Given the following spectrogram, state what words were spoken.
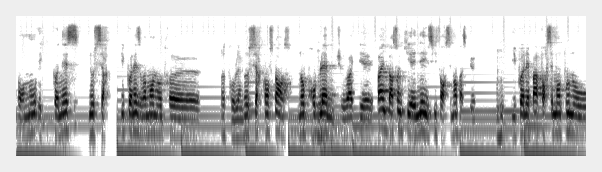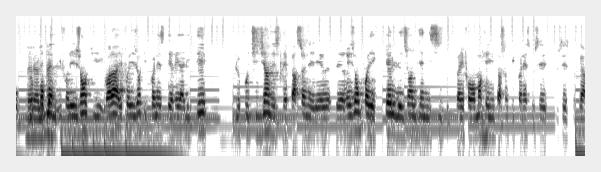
pour nous et qui connaissent, nos, qui connaissent vraiment notre, notre problème. nos circonstances, nos problèmes, tu vois, qui est pas une personne qui est née ici forcément parce que. Il connaît pas forcément tous nos, problèmes. Il faut des gens qui, voilà, il faut des gens qui connaissent les réalités, le quotidien des, personnes et les, raisons pour lesquelles les gens viennent ici. Il faut vraiment qu'il y ait une personne qui connaisse tous ces, tous ces trucs-là.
